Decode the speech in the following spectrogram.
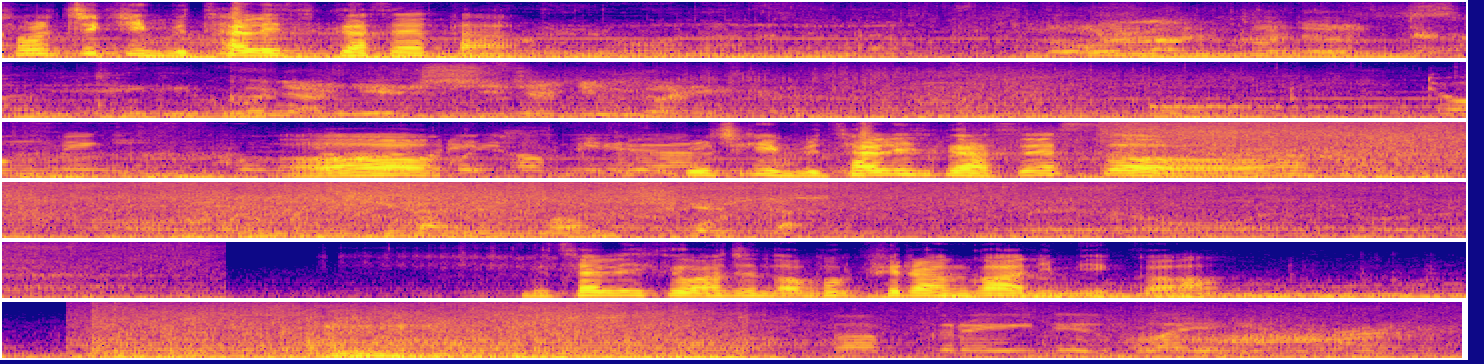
솔직히 미탈리스가 셌다 놀랄거든. 그냥 일시적인 거니까. 동맹이 공격 어 더. 솔직히 미탈리스가 셌어 시간을 멈추겠다. 미탈리스크 완전 너프 필요한 거 아닙니까? 업그레이드 완료.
